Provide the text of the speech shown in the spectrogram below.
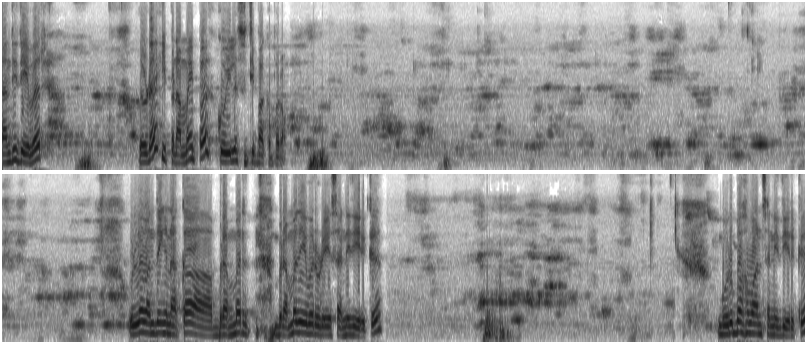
நந்தி தேவர் இதோட இப்ப நம்ம இப்ப கோயிலை சுத்தி பார்க்க போறோம். உள்ள வந்தீங்கன்னாக்கா பிரம்மர் பிரம்மதேவருடைய சந்நிதி இருக்கு. குரு பகவான் சந்நிதி இருக்கு.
